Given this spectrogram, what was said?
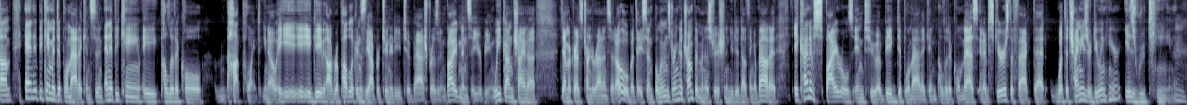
um, and it became a diplomatic incident, and it became a political hot point. You know, it, it gave uh, Republicans the opportunity to bash President Biden and say you're being weak on China. Democrats turned around and said, "Oh, but they sent balloons during the Trump administration and you did nothing about it." It kind of spirals into a big diplomatic and political mess and obscures the fact that what the Chinese are doing here is routine. Mm.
